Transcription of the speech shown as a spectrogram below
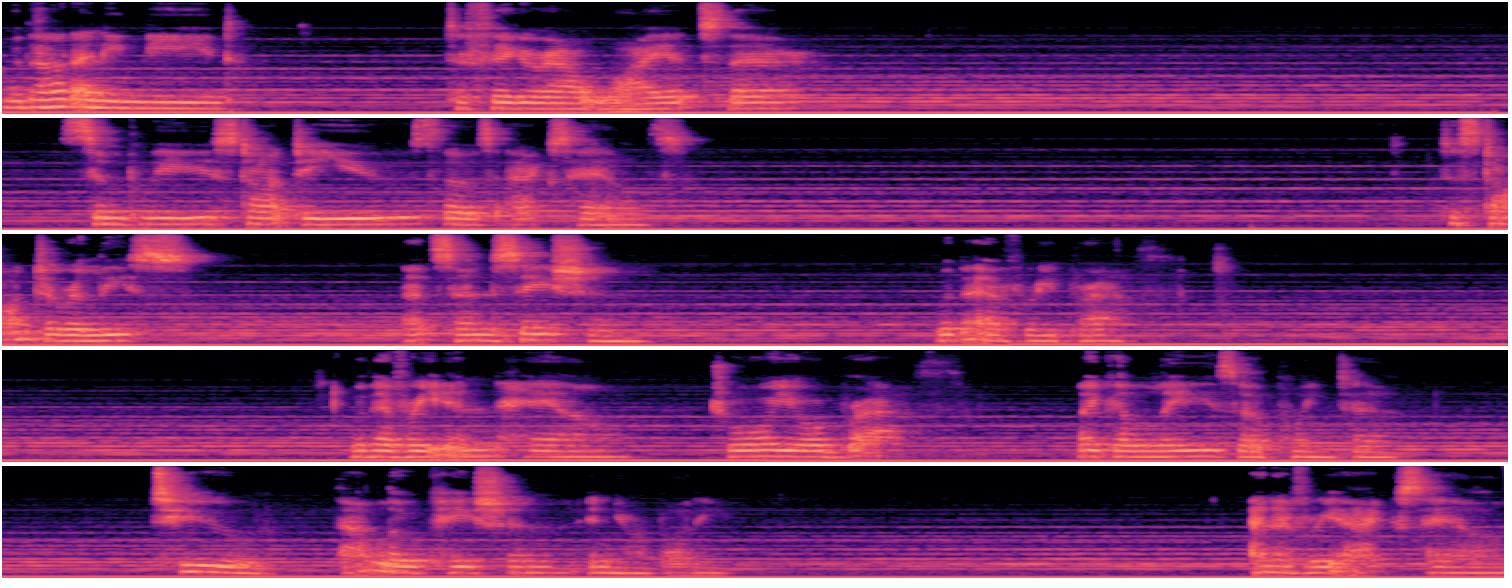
Without any need to figure out why it's there. Simply start to use those exhales to start to release that sensation with every breath. With every inhale, draw your breath like a laser pointer to that location in your body. And every exhale,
